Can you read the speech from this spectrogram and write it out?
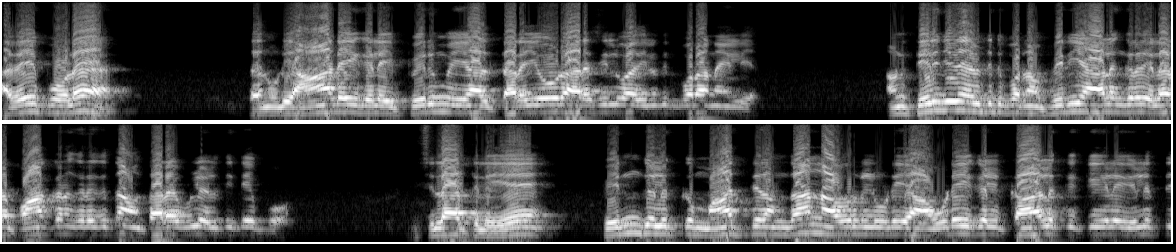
அதே போல தன்னுடைய ஆடைகளை பெருமையால் தரையோடு அரசியல்வாதி இழுத்துட்டு போறானா இல்லையா? அவனுக்கு தெரிஞ்சதை எழுத்துட்டு போறான். பெரிய ஆளுங்கிறது எல்லாரும் பார்க்கணுங்கிறதுக்கு தான் அவன் தரைக்குள்ள எழுத்திட்டே போவான். இஸ்லாத்திலேயே பெண்களுக்கு மாத்திரம்தான் அவர்களுடைய உடைகள் காலுக்கு கீழே இழுத்து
